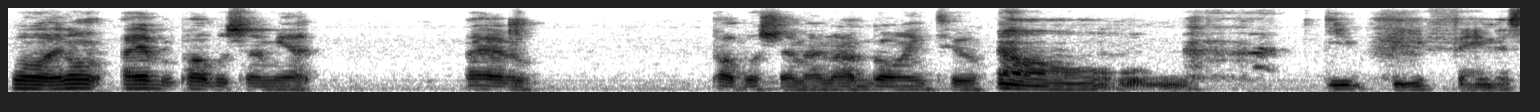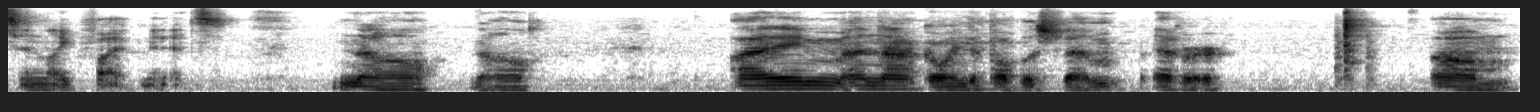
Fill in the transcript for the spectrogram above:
well i don't i haven't published them yet i haven't published them i'm not going to Oh, you'd be famous in like five minutes. No, no. I'm I'm not going to publish them ever. Um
